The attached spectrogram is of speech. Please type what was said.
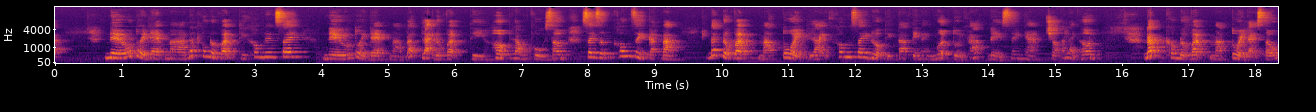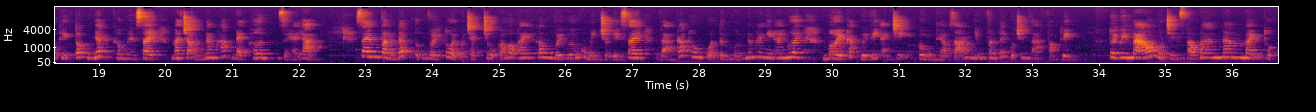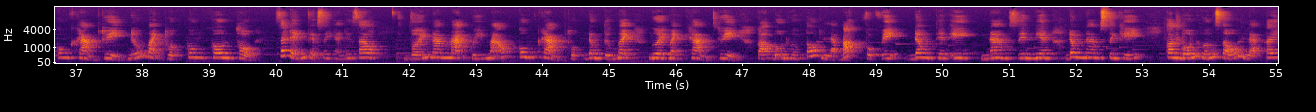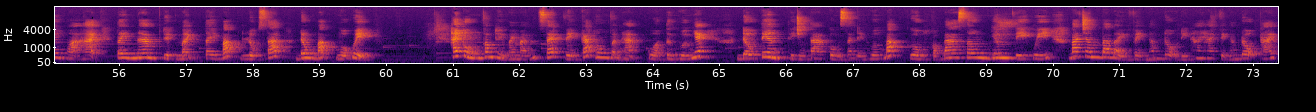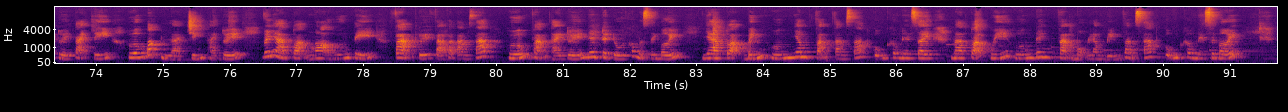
Nếu tuổi đẹp mà đất không được vận thì không nên xây. Nếu tuổi đẹp mà đất lại được vận thì hợp lòng phủ sơn, xây dựng không gì cắt bằng. Đất được vận mà tuổi lại không xây được thì ta tiến hành mượn tuổi khác để xây nhà cho cắt lành hơn. Đất không được vận mà tuổi lại xấu thì tốt nhất không nên xây mà chọn năm khác đẹp hơn rồi hãy làm xem phần đất ứng với tuổi của trạch chủ có hợp hay không với hướng của mình chuẩn bị xây và các hung của từng hướng năm 2020. Mời các quý vị anh chị cùng theo dõi những phân tích của chuyên gia phong thủy. Tuổi Quý Mão 1963 nam mệnh thuộc cung Khảm Thủy, nữ mệnh thuộc cung Khôn Thổ. Xét đến việc xây nhà như sau với nam mạng quý mão, cung khảm thuộc đông tứ mệnh, người mệnh khảm thủy, có bốn hướng tốt là bắc, phục vị, đông thiên y, nam diên niên, đông nam sinh khí. Còn bốn hướng xấu là tây họa hại, tây nam tuyệt mệnh, tây bắc lục sát, đông bắc ngũ quỷ. Hãy cùng phong thủy may mắn xét về các hung vận hạn của từng hướng nhé. Đầu tiên thì chúng ta cùng xét đến hướng Bắc gồm có Ba Sơn, Nhâm, Tý, Quý 337,5 độ đến 22,5 độ, Thái Tuế tại Tý, hướng Bắc là chính Thái Tuế. Với nhà tọa ngọ hướng Tý, Phạm Tuế Phá và Tam Sát hướng Phạm Thái Tuế nên tuyệt đối không được xây mới. Nhà tọa Bính hướng Nhâm Phạm Tam Sát cũng không nên xây, mà tọa Quý hướng Đinh Phạm Mộ Lòng Biến Vận Sát cũng không nên xây mới.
